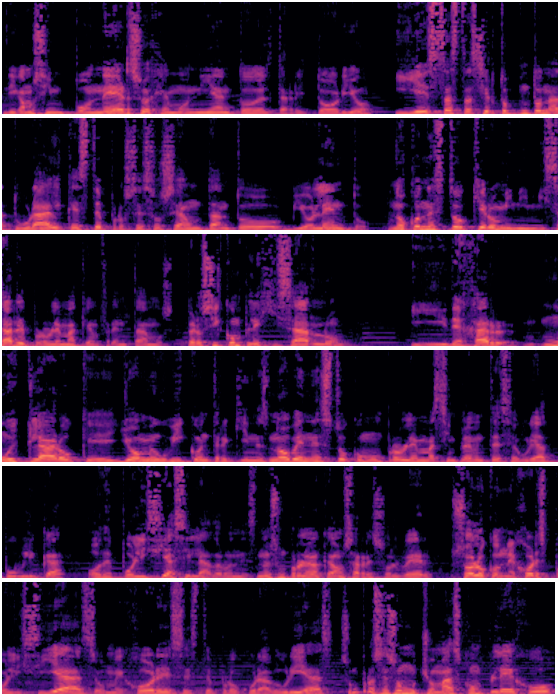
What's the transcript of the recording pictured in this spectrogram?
digamos, imponer su hegemonía en todo el territorio y es hasta cierto punto natural que este proceso sea un tanto violento. No con esto quiero minimizar el problema que enfrentamos, pero sí complejizarlo y dejar muy claro que yo me ubico entre quienes no ven esto como un problema simplemente de seguridad pública o de policías y ladrones. No es un problema que vamos a resolver solo con mejores policías o mejores este, procuradurías. Es un proceso mucho más complejo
